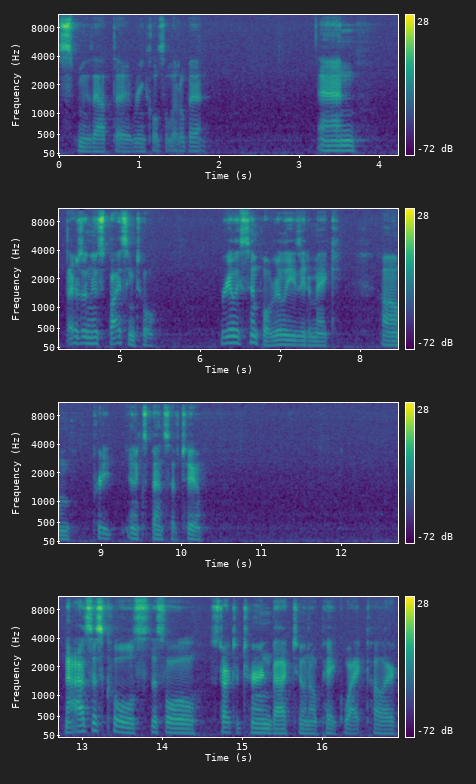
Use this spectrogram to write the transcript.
smooth out the wrinkles a little bit. And there's a new splicing tool. Really simple, really easy to make. Um, pretty inexpensive too. Now as this cools, this will start to turn back to an opaque white color.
